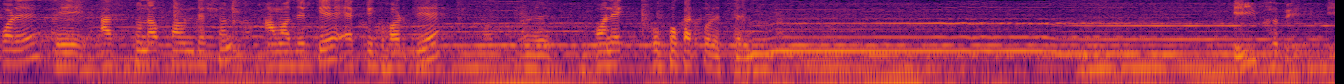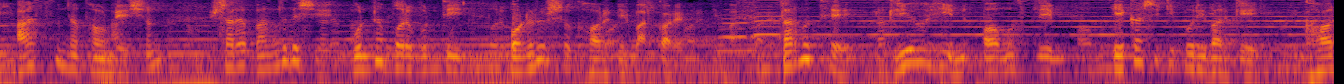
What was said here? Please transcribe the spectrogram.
পরে এই আসোনা ফাউন্ডেশন আমাদেরকে একটি ঘর দিয়ে অনেক উপকার করেছেন এইভাবে আসুন্না ফাউন্ডেশন সারা বাংলাদেশে বন্যা পরবর্তী পনেরোশো ঘর নির্মাণ করেন। তার মধ্যে গৃহহীন অমুসলিম একাশিটি পরিবারকে ঘর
